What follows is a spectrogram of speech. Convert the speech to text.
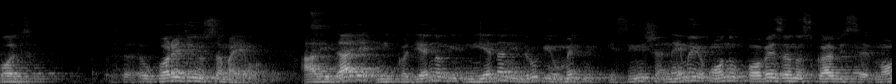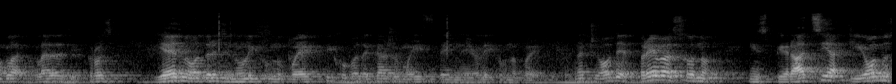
kod, u poređenju sa Majelom. Ali dalje, ni kod jednog, ni jedan ni drugi umetnik i Siniša nemaju onu povezanost koja bi se mogla gledati kroz jednu određenu likovnu poetiku, pa da kažemo istinne likovna poetika. Znači, ovde je prevashodno inspiracija i odnos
